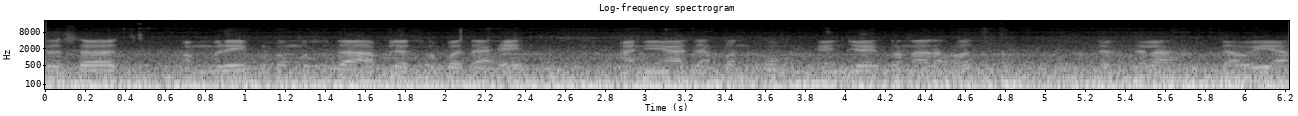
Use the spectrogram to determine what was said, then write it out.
तसंच अमरे कुटुंबसुद्धा आपल्यासोबत आहे. आणि आज आपण खूप एन्जॉय करणार आहोत. तर चला जाऊया.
